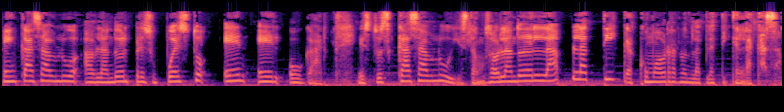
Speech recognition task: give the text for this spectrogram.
en Casa Blue hablando del presupuesto en el hogar. Esto es Casa Blue y estamos hablando de la platica, cómo ahorrarnos la platica en la casa.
